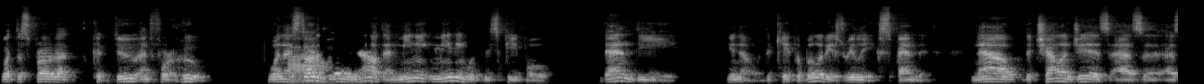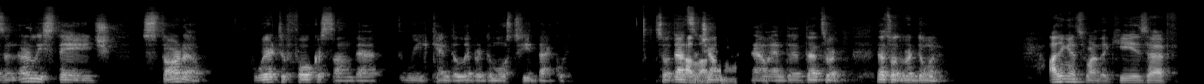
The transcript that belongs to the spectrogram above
what this product could do and for who. When wow. I started going out and meeting meeting with these people, then the you know the capabilities really expanded. Now the challenge is as a, as an early stage startup, where to focus on that we can deliver the most feedback with. So that's a challenge that. now, and that's what that's what we're doing. I think that's one of the keys. If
